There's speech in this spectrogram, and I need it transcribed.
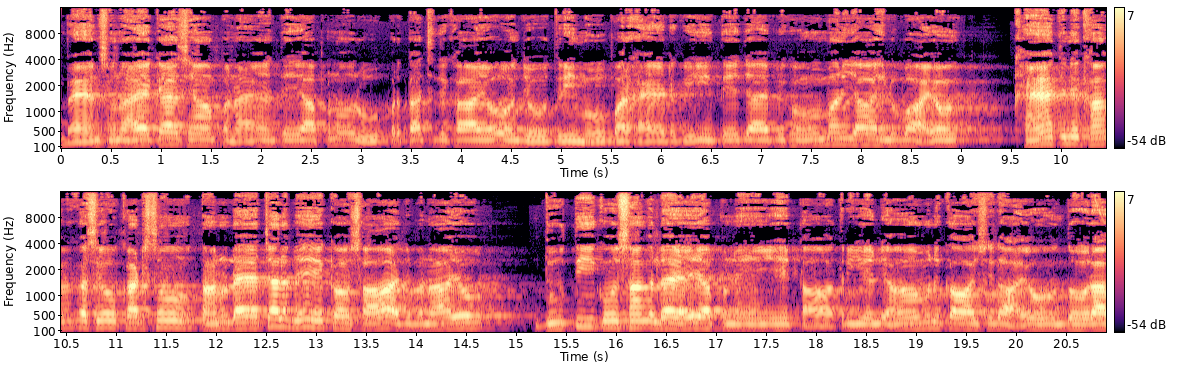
ਬੈਨ ਸੁਨਾਏ ਕੈ ਸਿਆਮ ਪਨਾਏ ਤੇ ਆਪਨੋ ਰੂਪ ਪ੍ਰਤਛ ਦਿਖਾਇਓ, ਜੋ ਤ੍ਰੀ ਮੋਹ ਪਰ ਹੈਟ ਕੀ ਤੇ ਜਾਇ ਪਿਖੋ ਮਨ ਜਾਹਿ ਲੁਭਾਇਓ। ਖੈਂਚ ਨੇ ਖੰਗ ਕਸਿਓ ਕਟਸੋ ਤਨ ਲੈ ਚਲ ਵੇ ਕੋ ਸਾਜ ਬਨਾਇਓ। ਦੂਤੀ ਕੋ ਸੰਗ ਲੈ ਆਪਣੇ, ਇਹ ਤਾਤਰੀਏ ਲਿਆਮਨ ਕਾ ਸਿਧਾਇਓ। ਦੋਹਰਾ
